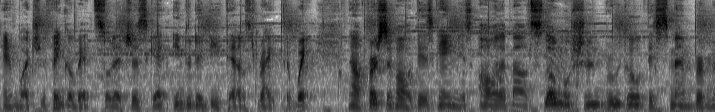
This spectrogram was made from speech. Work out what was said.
and what you think of it, so let's just get into the details right away. Now first of all, this game is all about slow motion brutal dismemberment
